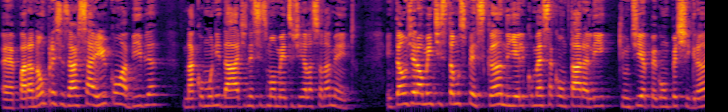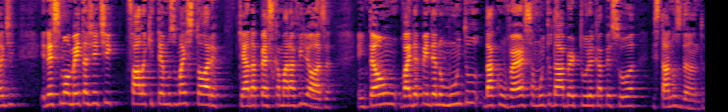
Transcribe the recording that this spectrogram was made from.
é, para não precisar sair com a Bíblia na comunidade nesses momentos de relacionamento. Então, geralmente estamos pescando e ele começa a contar ali que um dia pegou um peixe grande, e nesse momento a gente fala que temos uma história, que é a da pesca maravilhosa. Então, vai dependendo muito da conversa, muito da abertura que a pessoa está nos dando.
